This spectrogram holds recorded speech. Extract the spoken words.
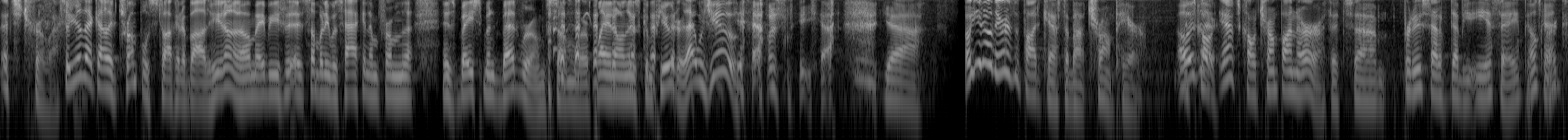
it's true. Actually. So you're that guy that Trump was talking about. You don't know, maybe somebody was hacking him from the, his basement bedroom somewhere, playing on his computer. That was you. Yeah, that was me. Yeah, yeah. Oh, you know, there is a podcast about Trump here. Oh, it's is called, there? Yeah, it's called Trump on Earth. It's um, produced out of WESA, Pittsburgh. Okay.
